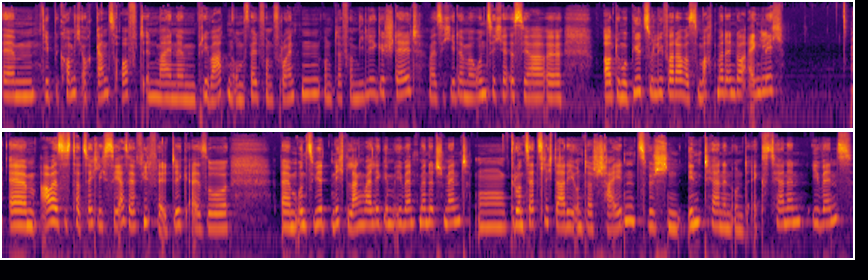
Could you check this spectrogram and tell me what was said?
ähm, die bekomme ich auch ganz oft in meinem privaten Umfeld von Freunden und der Familie gestellt, weil sich jeder mal unsicher ist, ja, äh, Automobilzulieferer, was macht man denn da eigentlich? Ähm, aber es ist tatsächlich sehr, sehr vielfältig. Also ähm, uns wird nicht langweilig im Eventmanagement. Ähm, grundsätzlich da die unterscheiden zwischen internen und externen Events,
